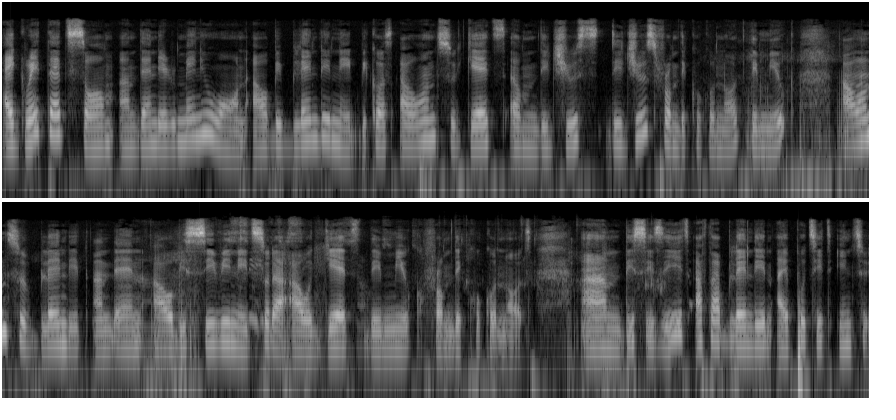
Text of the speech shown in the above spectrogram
I grated some and then the remaining one I'll be blending it because I want to get um the juice the juice from the coconut, the milk. I want to blend it and then I'll be sieving it so that I will get the milk from the coconut. And this is it. After blending, I put it into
